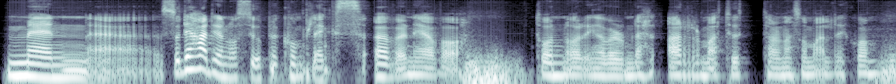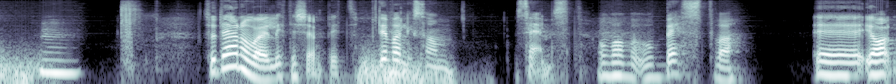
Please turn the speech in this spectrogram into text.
Men, eh, så det hade jag nog superkomplex över när jag var tonåring, över de där arma tuttarna som aldrig kom. Så det har nog varit lite kämpigt. Det var liksom sämst. Och vad var och bäst var? Eh, ja,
